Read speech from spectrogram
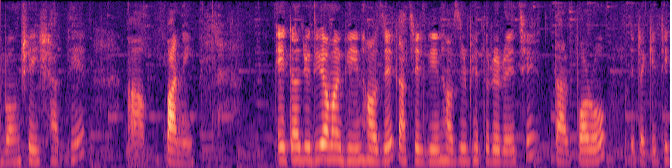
এবং সেই সাথে পানি। এটা যদিও আমার গ্রিন হাউসে কাছের গ্রিন হাউসের ভেতরে রয়েছে, তারপরও এটাকে ঠিক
